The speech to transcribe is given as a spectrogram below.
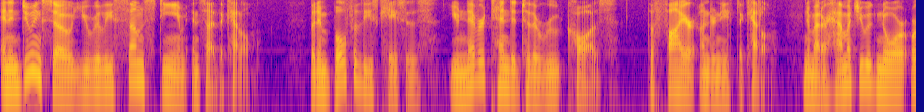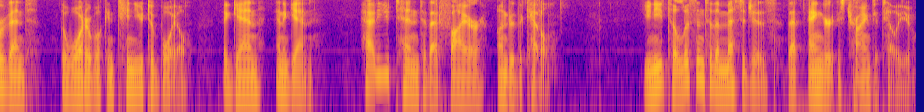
And in doing so, you release some steam inside the kettle. But in both of these cases, you never tended to the root cause, the fire underneath the kettle. No matter how much you ignore or vent, the water will continue to boil again and again. How do you tend to that fire under the kettle? You need to listen to the messages that anger is trying to tell you.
